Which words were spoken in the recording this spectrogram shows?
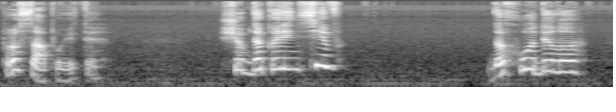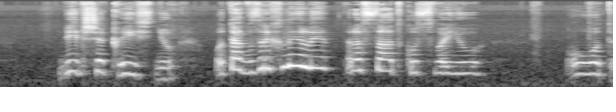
просапуєте, щоб до корінців доходило більше кисню. Отак взрихлили розсадку свою. От,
